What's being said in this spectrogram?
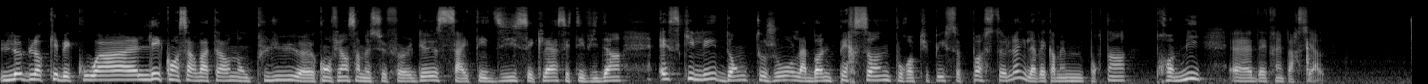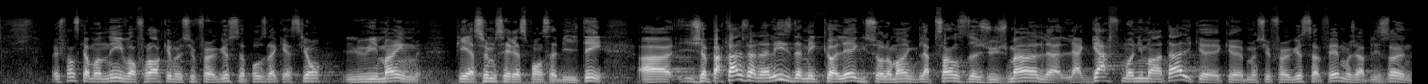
Le Bloc québécois, les conservateurs n'ont plus euh, confiance en M. Fergus. Ça a été dit, c'est clair, c'est évident. Est-ce qu'il est donc toujours la bonne personne pour occuper ce poste-là? Il avait quand même pourtant promis euh, d'être impartial. Je pense qu'à un moment donné, il va falloir que M. Fergus se pose la question lui-même puis assume ses responsabilités. Euh, je partage l'analyse de mes collègues sur le manque, l'absence de jugement, la, gaffe monumentale que, que M. Fergus a fait. Moi, j'ai appelé ça une,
